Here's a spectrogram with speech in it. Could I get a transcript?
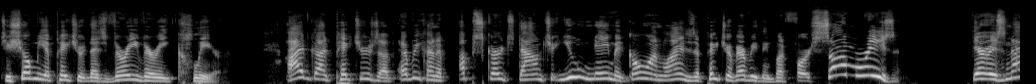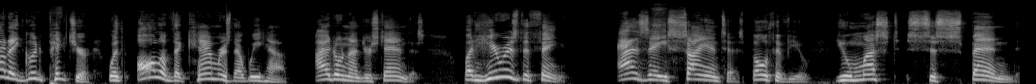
to show me a picture that's very, very clear. I've got pictures of every kind of upskirts, downskirts, you name it. Go online, there's a picture of everything. But for some reason, there is not a good picture with all of the cameras that we have. I don't understand this. But here is the thing as a scientist, both of you, you must suspend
